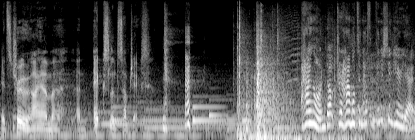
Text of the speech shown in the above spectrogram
It's true, I am a, an excellent subject. Hang on, Dr. Hamilton hasn't finished in here yet.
